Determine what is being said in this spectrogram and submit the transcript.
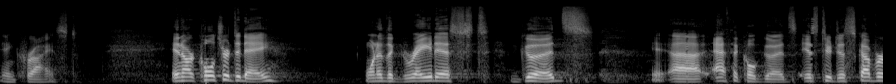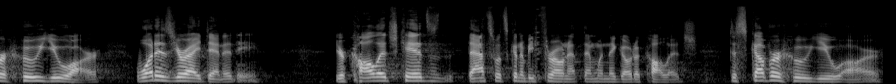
in Christ. In our culture today, one of the greatest goods, uh, ethical goods, is to discover who you are what is your identity? Your college kids, that's what's going to be thrown at them when they go to college. Discover who you are.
